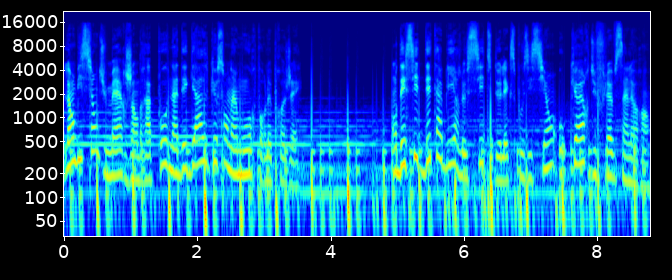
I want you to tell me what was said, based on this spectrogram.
l'ambition du maire Jean Drapeau n'a d'égal que son amour pour le projet. On décide d'établir le site de l'exposition au cœur du fleuve Saint-Laurent.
